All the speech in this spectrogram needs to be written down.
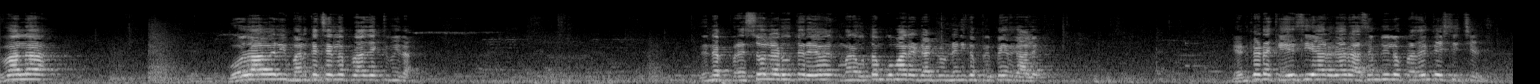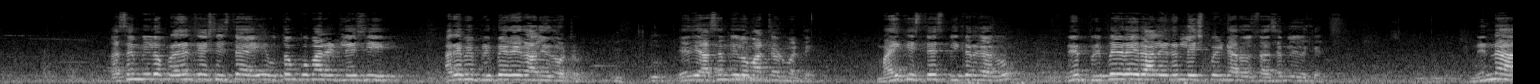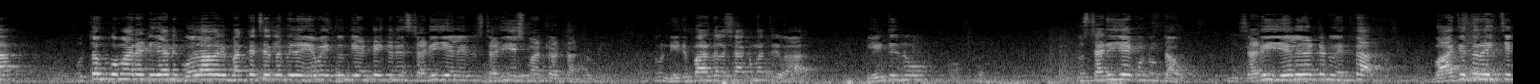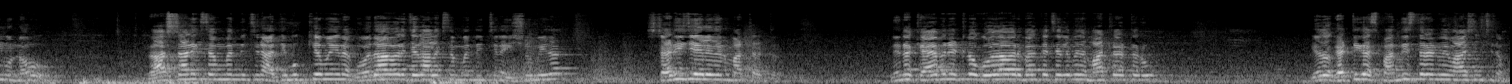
ఇవాళ గోదావరి బనకచెర్ల ప్రాజెక్టు మీద. నిన్న ప్రెస్ వాళ్ళు అడుగుతారు మన ఉత్తమ్ కుమార్ రెడ్డి అంటుండే ఇంకా ప్రిపేర్ కాలే. ఎందుకంటే కేసీఆర్ గారు అసెంబ్లీలో ప్రజెంటేషన్ ఇచ్చిండు. అసెంబ్లీలో ప్రజెంటేషన్ ఇస్తే ఉత్తమ్ కుమార్ రెడ్డి లేచి అరే మేము ప్రిపేర్ అయ్యి రాలేదు అంటాడు ఏది అసెంబ్లీలో మాట్లాడమంటే. మైక్ ఇస్తే స్పీకర్ గారు నేను ప్రిపేర్ అయ్యి రాలేదని లేచిపోయింది ఆ రోజు అసెంబ్లీలోకి. నిన్న ఉత్తమ్ కుమార్ రెడ్డి గారిని గోదావరి బంకచెర్ల మీద ఏమైతుంది అంటే ఇంకా నేను స్టడీ చేయలేదు స్టడీ చేసి మాట్లాడతా నువ్వు నీటిపారుదల శాఖ మంత్రివా? ఏంటి నువ్వు? నువ్వు స్టడీ చేయకుండా ఉంటావు. స్టడీ చేయలేదంటే నువ్వు ఎంత బాధ్యత రహిత్యంగా ఉన్నావు? రాష్ట్రానికి సంబంధించిన అతి ముఖ్యమైన గోదావరి జలాలకు సంబంధించిన ఇష్యూ మీద స్టడీ చేయలేదని మాట్లాడతారు. నిన్న క్యాబినెట్లో గోదావరి గోదావరి బంకచెర్ల మీద మాట్లాడతారు. ఏదో గట్టిగా స్పందిస్తారని మేము ఆశించినాం.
